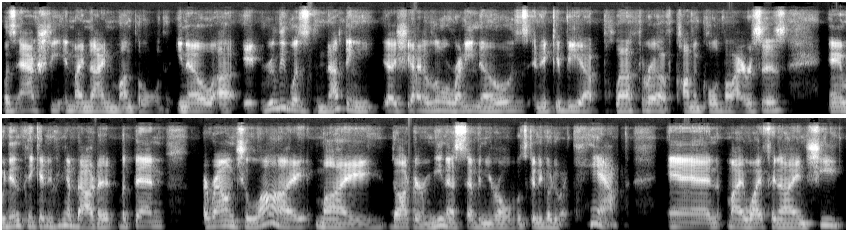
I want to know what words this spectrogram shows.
was actually in my nine month old, you know, uh, it really was nothing. Uh, she had a little runny nose and it could be a plethora of common cold viruses. And we didn't think anything about it. But then around July, my daughter, Mina, seven year old, was going to go to a camp. And my wife and I, and she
